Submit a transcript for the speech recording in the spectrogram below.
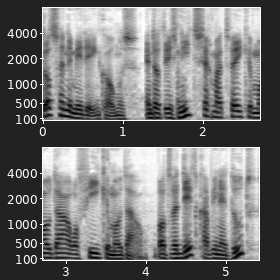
Dat zijn de middeninkomens. En dat is niet zeg maar twee keer modaal of vier keer modaal. Wat we dit kabinet doet,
